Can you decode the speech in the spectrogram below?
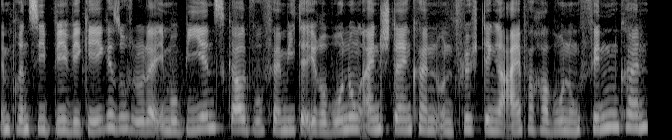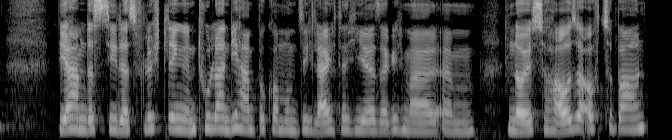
im Prinzip WWG gesucht oder Immobilien Scout, wo Vermieter ihre Wohnung einstellen können und Flüchtlinge einfacher Wohnungen finden können. Wir haben das Ziel, dass Flüchtlinge ein Tool an die Hand bekommen, um sich leichter hier, sage ich mal, ähm, ein neues Zuhause aufzubauen.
